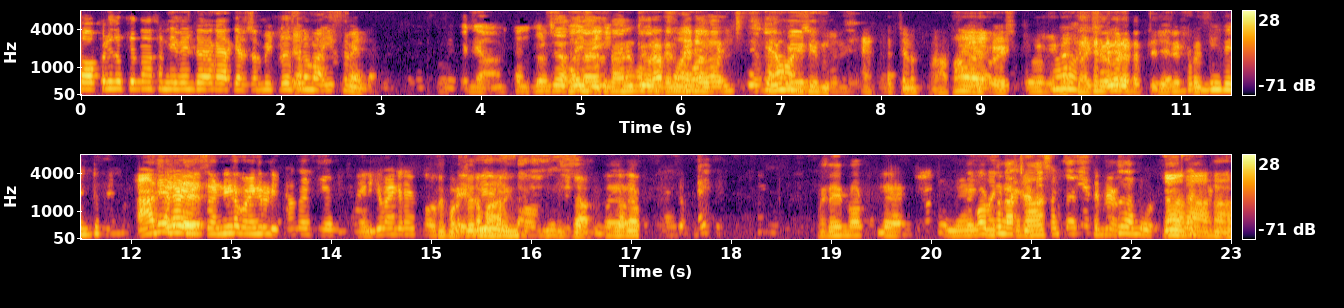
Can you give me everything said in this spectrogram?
ടോപ്പിൽ നിൽക്കുന്ന ഈ വേണ്ട ആദ്യം സണ്ണിയുടെ ഭയങ്കര ഡിഫറൻസ് എനിക്ക് ഭയങ്കര ആ.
